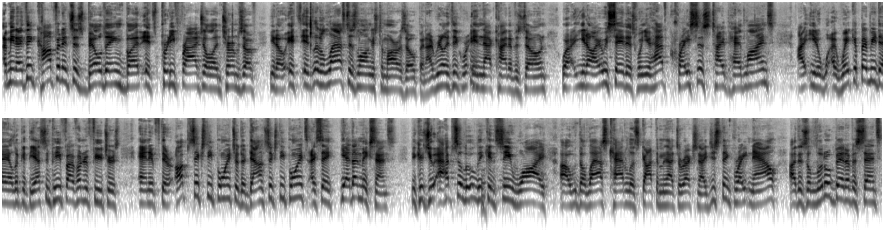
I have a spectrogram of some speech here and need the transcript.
I mean, I think confidence is building, but it's pretty fragile in terms of, you know, it, it, will last as long as tomorrow's open. I really think we're in hmm. that kind of a zone where, you know, I always say this when you have crisis type headlines, I, you know, I wake up every day, I look at the S&P 500 futures, and if they're up 60 points or they're down 60 points, I say, yeah, that makes sense because you absolutely can see why uh, the last catalyst got them in that direction. I just think right now uh, there's a little bit of a sense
